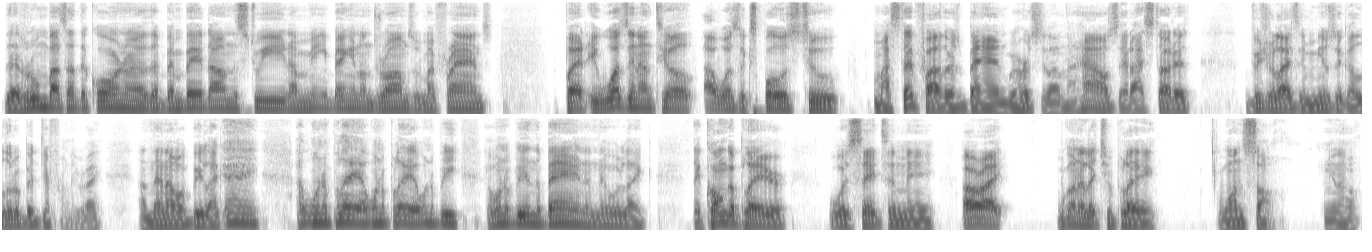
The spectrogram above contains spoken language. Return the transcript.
the rumbas at the corner, the bembe down the street, and me banging on drums with my friends. But it wasn't until I was exposed to my stepfather's band rehearsal on the house that I started visualizing music a little bit differently, right? And then I would be like, "Hey, I want to play. I want to play. I want to be. I want to be in the band." And they were like, the conga player would say to me, "All right, we're gonna let you play one song, you know,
